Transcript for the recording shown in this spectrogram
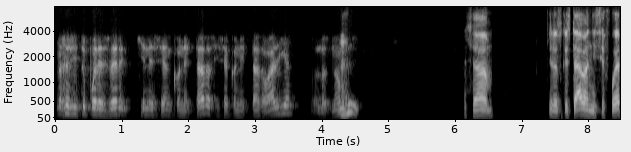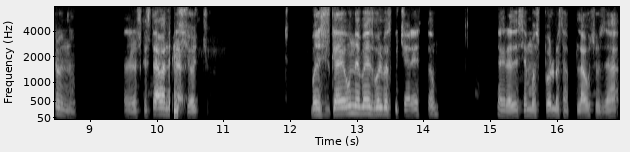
No sé si tú puedes ver quiénes se han conectado, si se ha conectado alguien, o los nombres. O sea, de los que estaban y se fueron, ¿no? De los que estaban, Claro. 18. Bueno, si es que una vez vuelvo a escuchar esto, le agradecemos por los aplausos a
